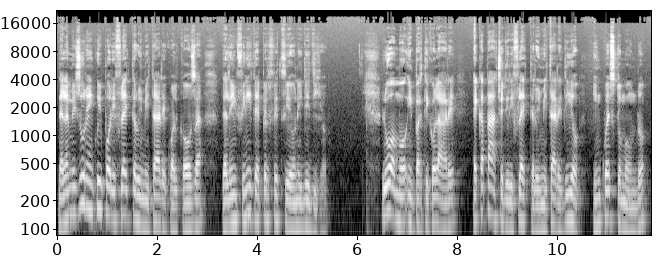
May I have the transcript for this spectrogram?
nella misura in cui può riflettere o imitare qualcosa delle infinite perfezioni di Dio. L'uomo in particolare è capace di riflettere o imitare Dio in questo mondo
